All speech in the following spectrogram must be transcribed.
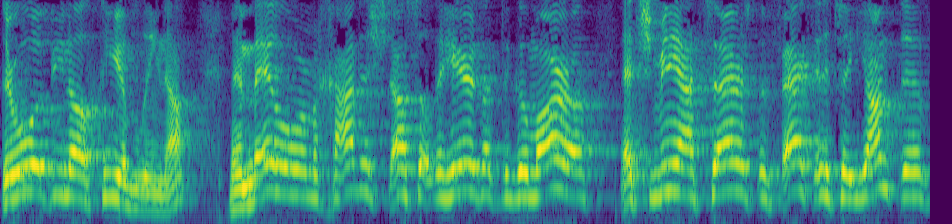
there would be no Chi of Lina. Memela or Mechadish over here is like the Gemara that Shmini Atzeres, the fact that it's a Yantiv,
